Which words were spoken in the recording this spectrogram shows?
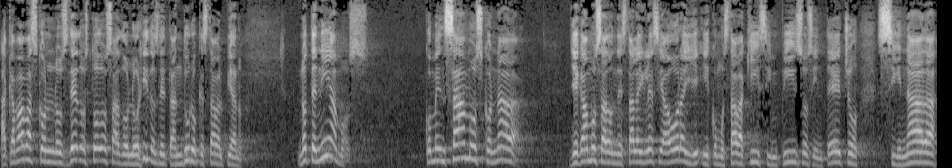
Acababas con los dedos todos adoloridos de tan duro que estaba el piano. No teníamos. Comenzamos con nada. Llegamos a donde está la iglesia ahora y, como estaba aquí, sin piso, sin techo, sin nada,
